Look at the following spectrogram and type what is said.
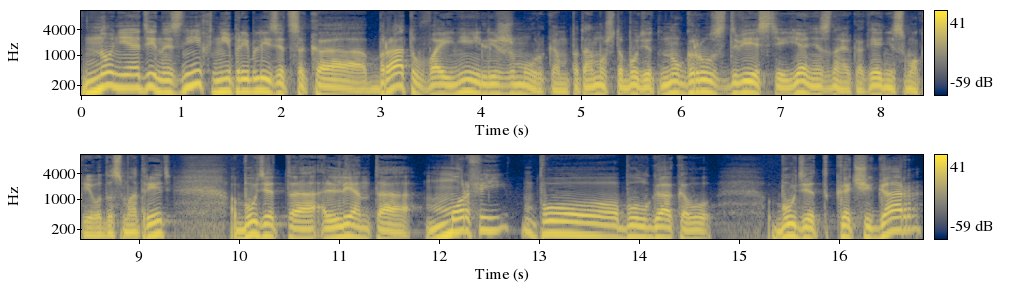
Но ни один из них не приблизится к э, брату в войне или жмуркам, потому что будет, ну, груз 200, я не знаю, как я не смог его досмотреть. Будет э, лента Морфий по Булгакову, будет Кочегар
